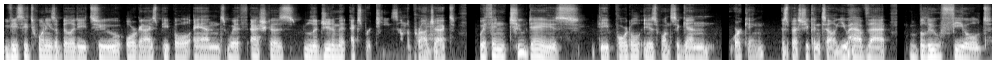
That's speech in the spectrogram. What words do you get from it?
VC20's ability to organize people, and with Eshka's legitimate expertise on the project, within two days, the portal is once again working. As best you can tell, you have that blue field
